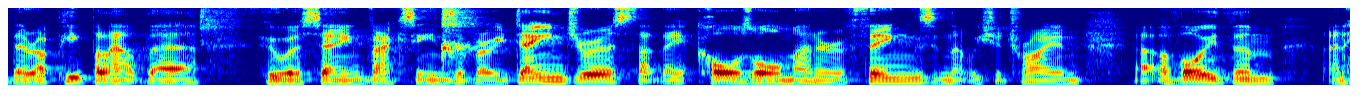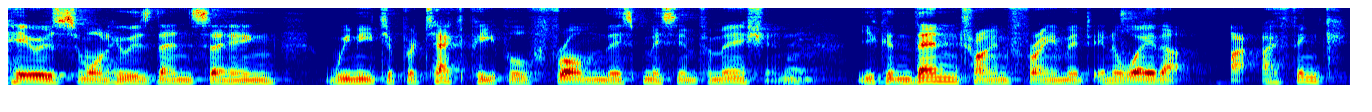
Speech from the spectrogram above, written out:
there are people out there who are saying vaccines are very dangerous, that they cause all manner of things, and that we should try and uh, avoid them. And here is someone who is then saying we need to protect people from this misinformation. You can then try and frame it in a way that I, I think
